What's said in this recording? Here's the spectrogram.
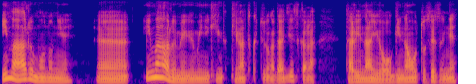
今あるものにね、えー、今ある恵みに気がつくっていうのが大事ですから、足りないを補おうとせずにね、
